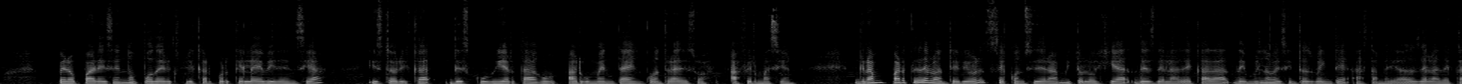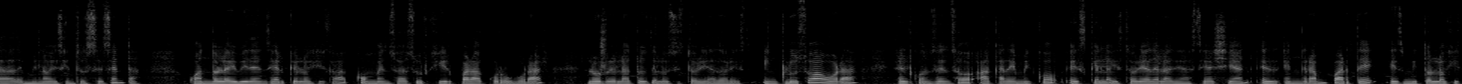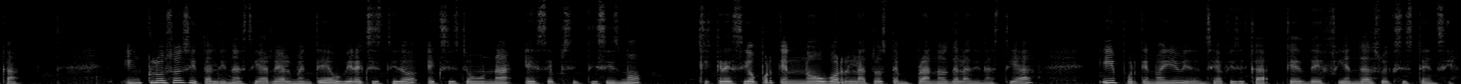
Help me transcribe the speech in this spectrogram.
pero parecen no poder explicar por qué la evidencia histórica descubierta argumenta en contra de su afirmación. Gran parte de lo anterior se considera mitología desde la década de 1920 hasta mediados de la década de 1960, cuando la evidencia arqueológica comenzó a surgir para corroborar los relatos de los historiadores. Incluso ahora el consenso académico es que la historia de la dinastía Xian en gran parte es mitológica. Incluso si tal dinastía realmente hubiera existido, existe un escepticismo que creció porque no hubo relatos tempranos de la dinastía y porque no hay evidencia física que defienda su existencia.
